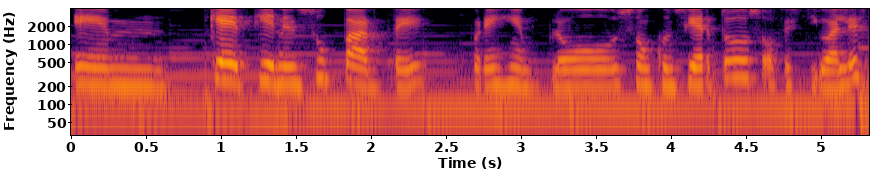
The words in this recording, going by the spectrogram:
em, que tienen su parte por ejemplo, son conciertos o festivales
